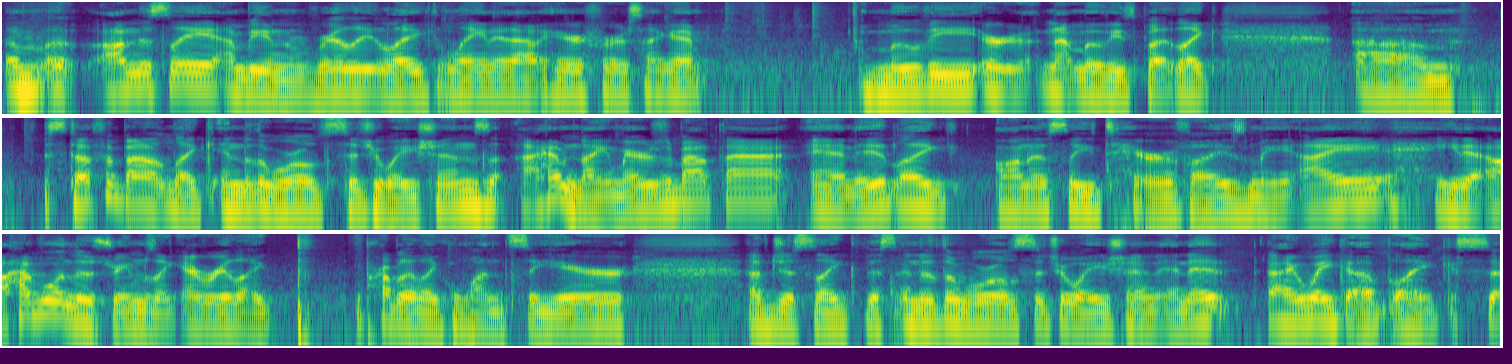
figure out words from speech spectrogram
um, honestly I'm being really like laying it out here for a second. Movie or not movies, but like um, stuff about like end of the world situations. I have nightmares about that, and it like honestly terrifies me. I hate it. I'll have one of those dreams like every like probably like once a year of just like this end of the world situation and it I wake up like so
